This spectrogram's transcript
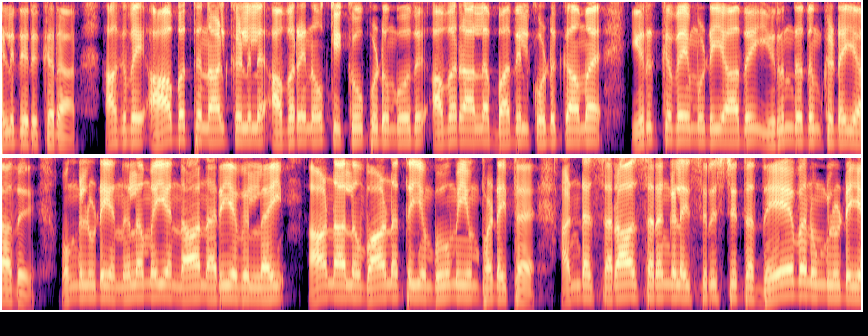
எழுதியிருக்கிறார். ஆகவே ஆபத்து நாட்களில் அவரை நோக்கி கூப்பிடும்போது அவரால் பதில் கொடுக்காம இருக்கவே முடியாது இருந்ததும் கிடையாது. உங்களுடைய நிலைமையை நான் அறியவில்லை. ஆனாலும் வானத்தையும் பூமி பூமியும் படைத்த அண்ட சராசரங்களை சிருஷ்டித்த தேவன் உங்களுடைய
